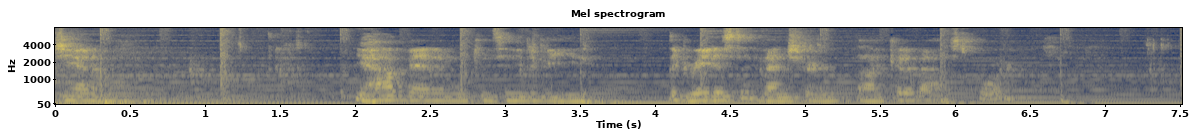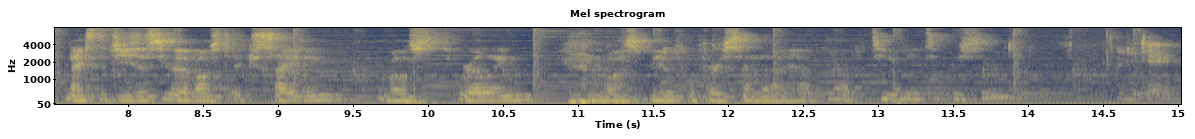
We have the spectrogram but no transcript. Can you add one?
Jana, you have been and will continue to be the greatest adventure that I could have asked for. Next to Jesus, you're the most exciting, the most thrilling, and the most beautiful person that I have the opportunity to pursue. AJ,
